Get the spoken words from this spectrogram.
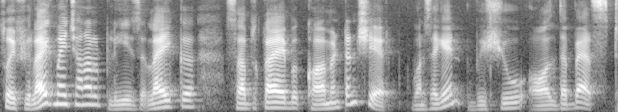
So if you like my channel, please like, uh, subscribe, comment and share. Once again, wish you all the best.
